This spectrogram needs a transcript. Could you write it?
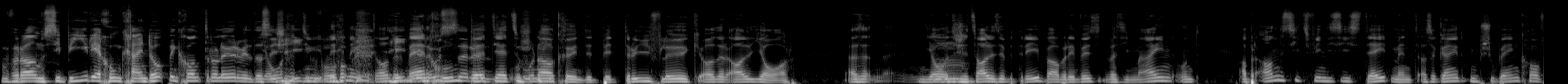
vor allem in Sibirien kommt kein Dopingkontrolleur, weil das ja, ist irgendwo nicht, oder? Wer kommt dort jetzt unangekündigt bei drei Flügen oder all Jahr? Also, ja, das ist Mhm. jetzt alles übertrieben, aber ihr wisst, was ich meine. Und, aber andererseits finde ich sein Statement, also geht beim Schubenkov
